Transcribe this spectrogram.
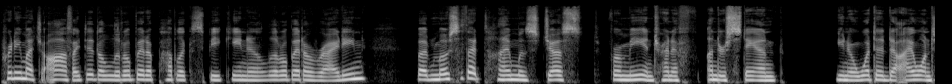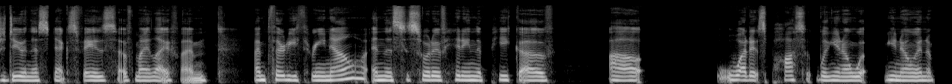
pretty much off. I did a little bit of public speaking and a little bit of writing, but most of that time was just for me and trying to f- understand, you know, what did I want to do in this next phase of my life. I'm I'm 33 now, and this is sort of hitting the peak of uh, what it's possible. You know, what you know in a,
